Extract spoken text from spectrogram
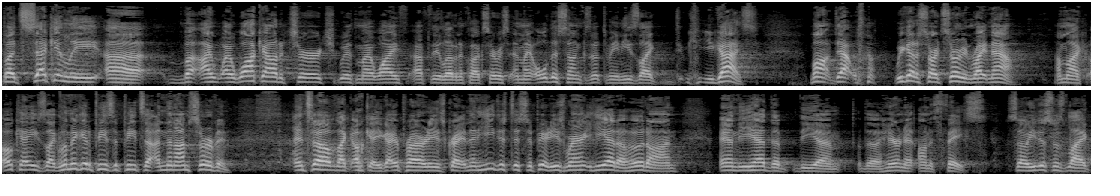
but secondly, uh, but I, I, walk out of church with my wife after the 11 o'clock service, and my oldest son comes up to me and he's like, You guys, mom, dad, we got to start serving right now. I'm like, Okay. He's like, Let me get a piece of pizza, and then I'm serving. And so I'm like, Okay, you got your priorities, great. And then he just disappeared. He's wearing, he had a hood on, and he had the, the, um, the hairnet on his face. So he just was like,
